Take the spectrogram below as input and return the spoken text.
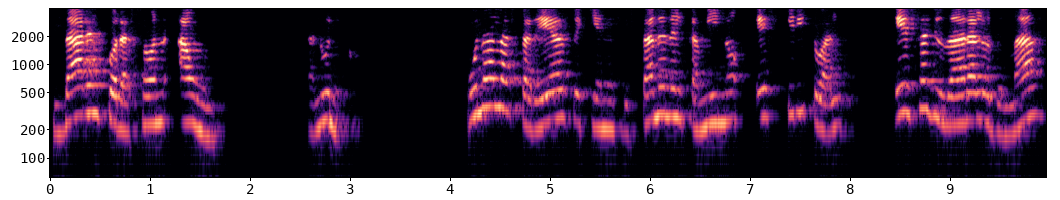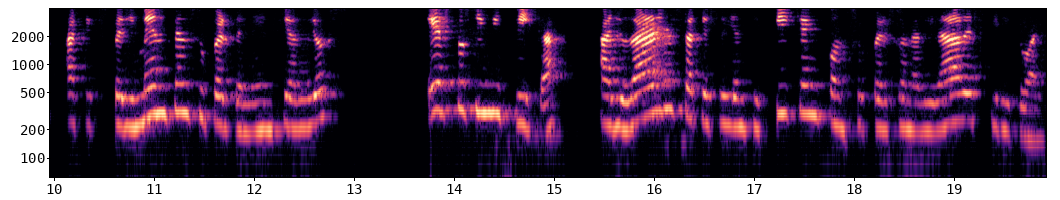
dar el corazón a uno, al único. Una de las tareas de quienes están en el camino espiritual es ayudar a los demás a que experimenten su pertenencia a Dios. Esto significa ayudarles a que se identifiquen con su personalidad espiritual.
